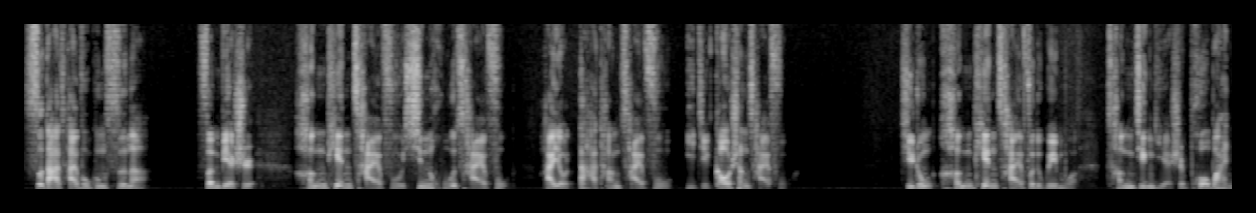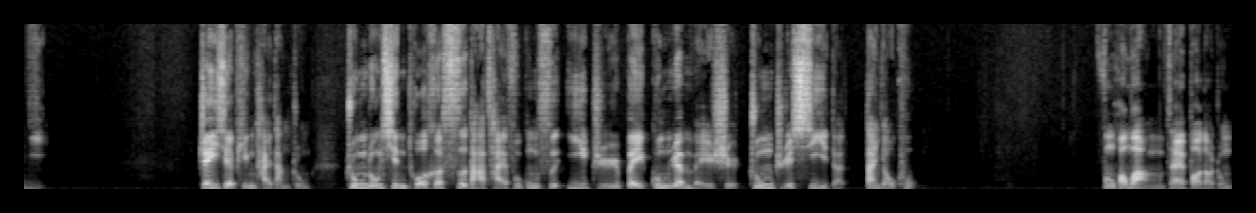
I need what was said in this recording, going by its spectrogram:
四大财富公司呢，分别是。恒天财富、新湖财富，还有大唐财富以及高盛财富。其中，恒天财富的规模曾经也是破万亿。这些平台当中，中融信托和四大财富公司一直被公认为是中植系的弹药库。凤凰网在报道中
